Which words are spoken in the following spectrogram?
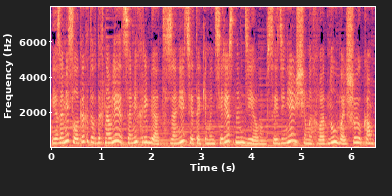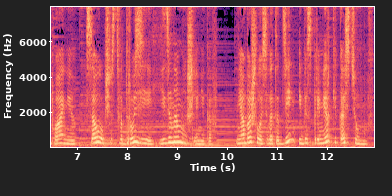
Я заметила, как это вдохновляет самих ребят. Занятие таким интересным делом, соединяющим их в одну большую компанию, сообщество друзей, единомышленников – не обошлось в этот день и без примерки костюмов.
